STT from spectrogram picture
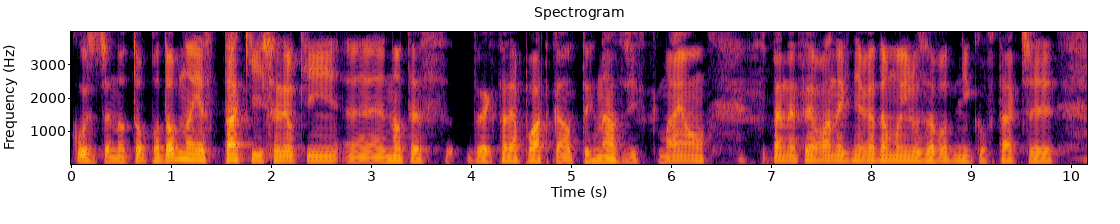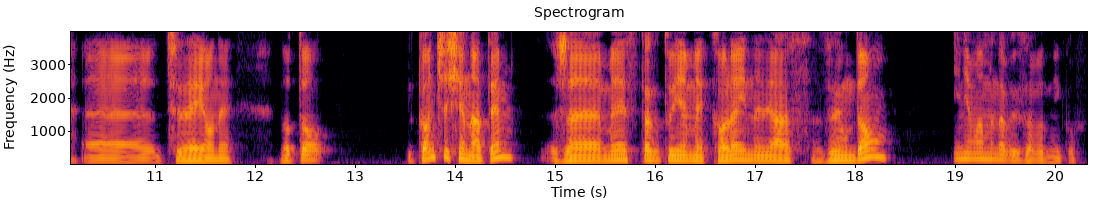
kurczę, no to podobno jest taki szeroki e, notes dyrektora Płatka od tych nazwisk. Mają spenetrowanych nie wiadomo ilu zawodników, tak? Czy, e, czy rejony. No to kończy się na tym, że my startujemy kolejny raz z rundą i nie mamy nowych zawodników.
